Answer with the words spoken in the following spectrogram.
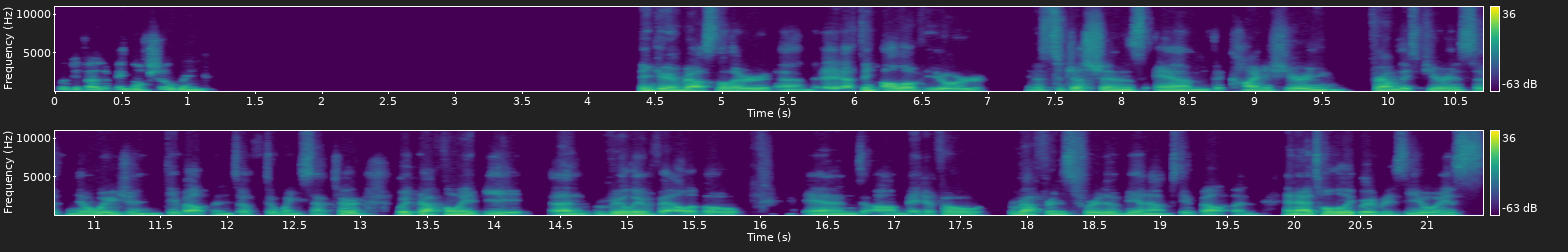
for developing offshore wind. Thank you, Ambassador. And I think all of your you know, suggestions and the kind of sharing from the experience of Norwegian development of the wind sector would definitely be a really valuable and um, meaningful reference for the Vietnam's development. And I totally agree with you. It's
